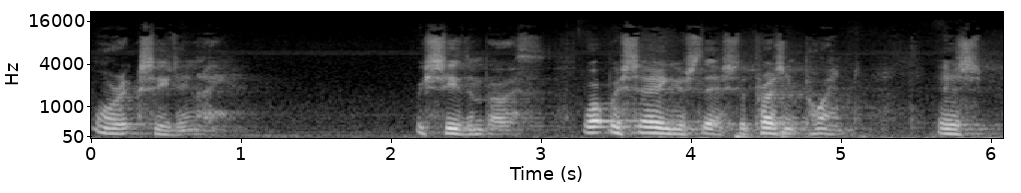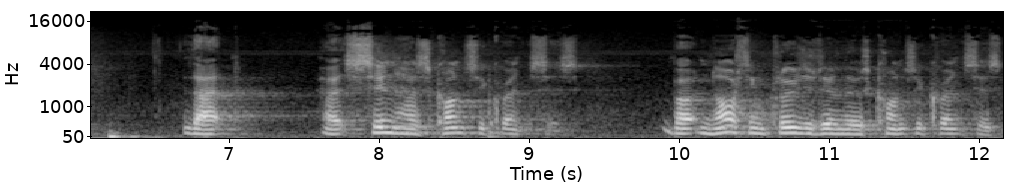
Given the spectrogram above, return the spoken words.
more exceedingly. We see them both. What we're saying is this the present point is that uh, sin has consequences, but not included in those consequences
